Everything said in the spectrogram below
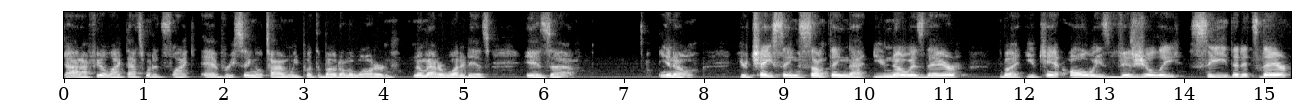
God, I feel like that's what it's like every single time we put the boat on the water, no matter what it is, is, uh, you know, you're chasing something that you know is there, but you can't always visually see that it's there.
